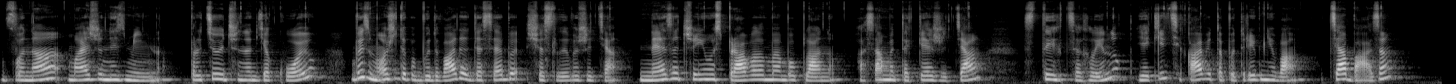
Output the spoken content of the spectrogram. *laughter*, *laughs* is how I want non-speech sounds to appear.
Вона майже незмінна, працюючи над якою ви зможете побудувати для себе щасливе життя, не за чиїмось правилами або планом, а саме таке життя з тих цеглинок, які цікаві та потрібні вам. Ця база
